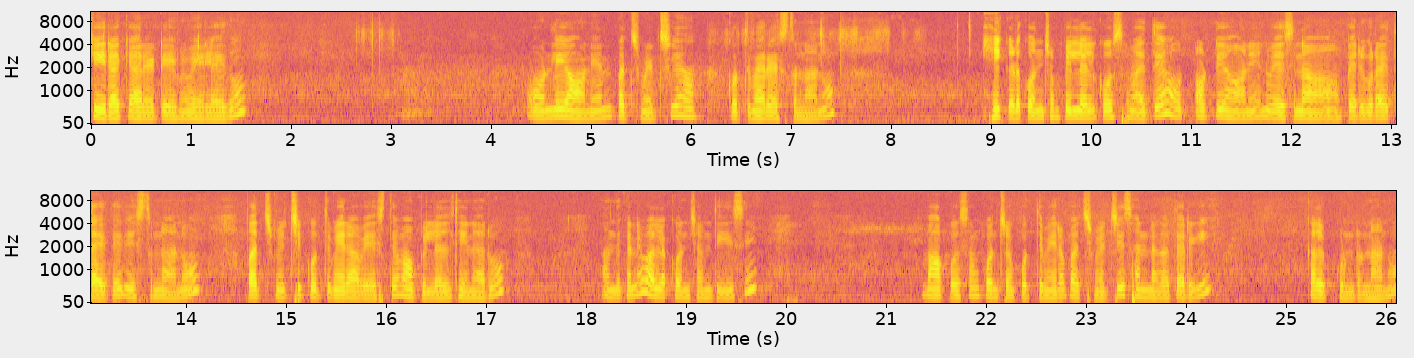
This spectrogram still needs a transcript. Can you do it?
కీరా క్యారెట్ ఏమీ వేయలేదు. ఓన్లీ ఆనియన్ పచ్చిమిర్చి కొత్తిమీర వేస్తున్నాను. ఇక్కడ కొంచెం పిల్లల కోసం అయితే ఒట్టి ఆనియన్ వేసిన పెరుగు రైత అయితే తీస్తున్నాను పచ్చిమిర్చి కొత్తిమీర వేస్తే మా పిల్లలు తినరు. అందుకని వాళ్ళకి కొంచెం తీసి మా కోసం కొంచెం కొత్తిమీర పచ్చిమిర్చి సన్నగా తరిగి కలుపుకుంటున్నాను.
